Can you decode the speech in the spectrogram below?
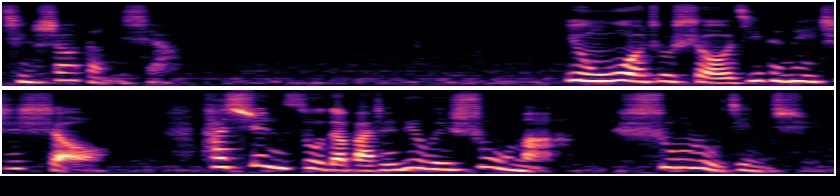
请稍等一下。用握住手机的那只手，他迅速的把这六位数码输入进去，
